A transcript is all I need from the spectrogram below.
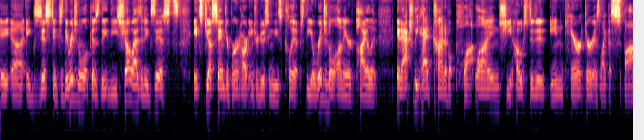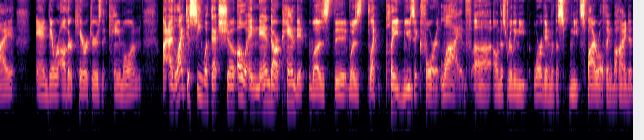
uh, existed because the original because the, the show as it exists it's just Sandra Bernhard introducing these clips. The original unaired pilot it actually had kind of a plot line. She hosted it in character as like a spy, and there were other characters that came on. I- I'd like to see what that show. Oh, and Nandar Pandit was the was like played music for it live uh, on this really neat organ with a neat spiral thing behind it.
